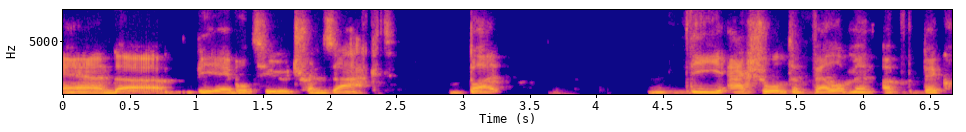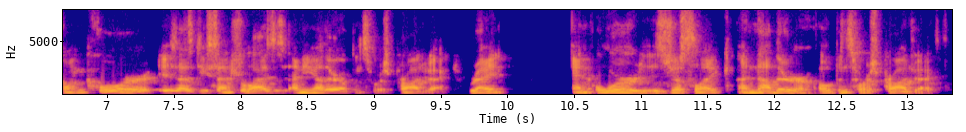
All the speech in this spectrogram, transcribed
and uh, be able to transact, but the actual development of the Bitcoin core is as decentralized as any other open source project, right? And ORD is just like another open source project.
